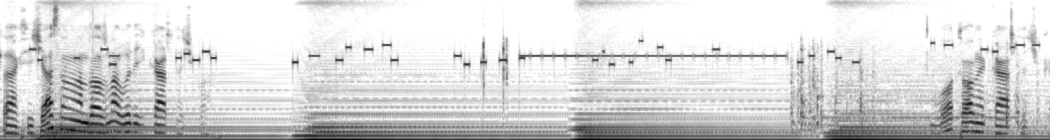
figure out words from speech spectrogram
Так, сейчас она нам должна выдать карточку. Вот вам и карточка.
